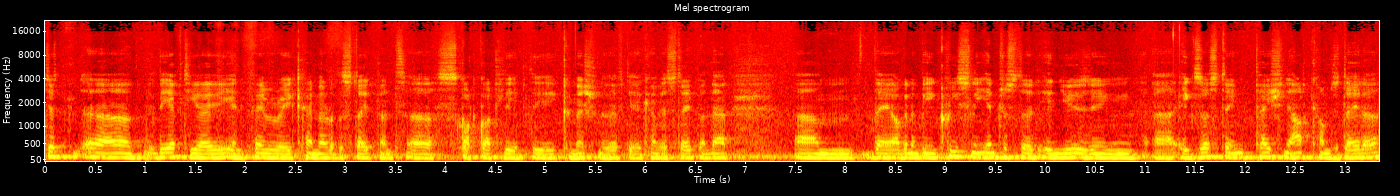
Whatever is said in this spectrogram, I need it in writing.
Just uh, the FDA in February came out of the statement. Uh, Scott Gottlieb, the commissioner of FDA, came with a statement that um, they are going to be increasingly interested in using uh, existing patient outcomes data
